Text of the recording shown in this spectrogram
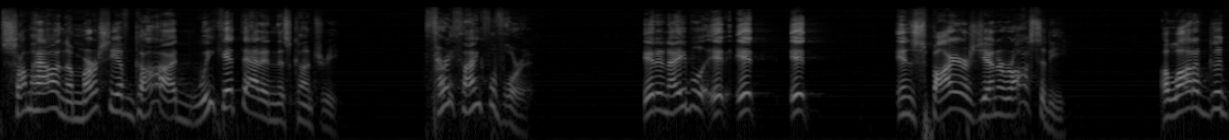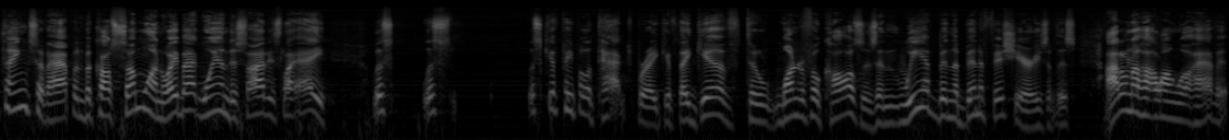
somehow, in the mercy of God, we get that in this country? Very thankful for it. It enables it it it inspires generosity. A lot of good things have happened because someone way back when decided it's like, hey, let's let's let's give people a tax break if they give to wonderful causes. And we have been the beneficiaries of this. I don't know how long we'll have it.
